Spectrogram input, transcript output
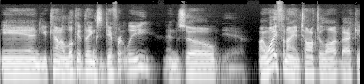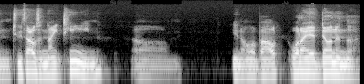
and you kind of look at things differently. And so Yeah. my wife and I had talked a lot back in 2019, um, you know, about what I had done and the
